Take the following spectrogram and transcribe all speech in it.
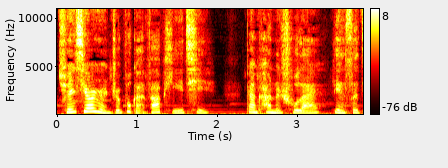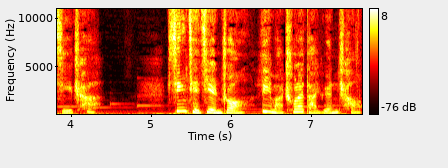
全希儿忍着不敢发脾气，但看得出来脸色极差。星姐见状，立马出来打圆场：“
